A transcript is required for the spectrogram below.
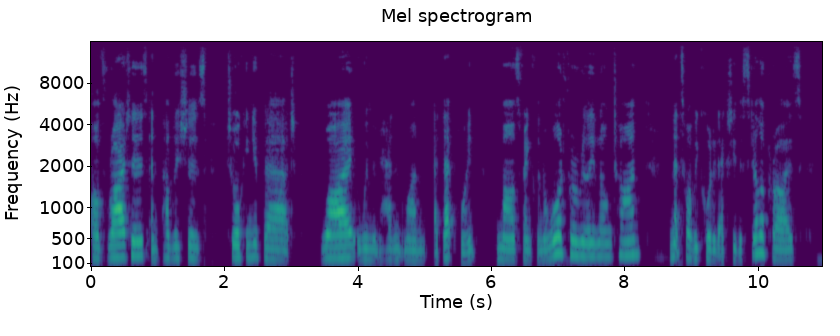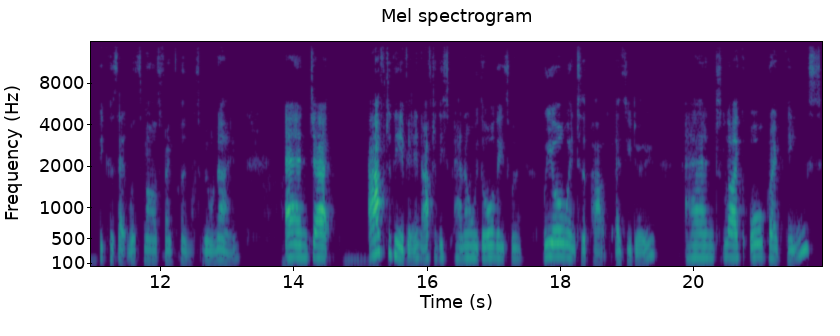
of writers and publishers talking about why women hadn't won at that point the Miles Franklin Award for a really long time. And that's why we called it actually the Stella Prize, because that was Miles Franklin's real name. And uh, after the event, after this panel with all these women, we all went to the pub, as you do. And like all great things,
